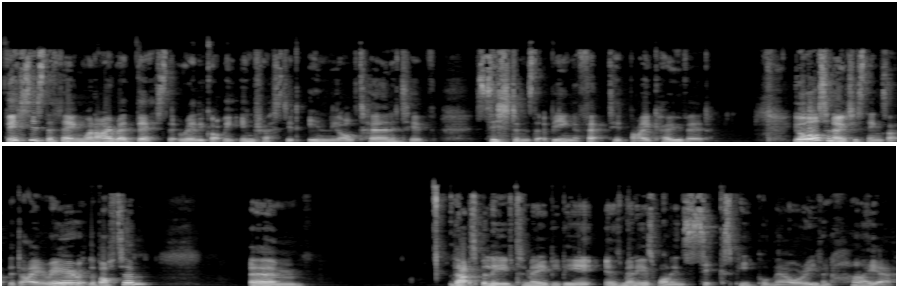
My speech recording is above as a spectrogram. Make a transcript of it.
This is the thing when I read this that really got me interested in the alternative systems that are being affected by COVID. You'll also notice things like the diarrhea at the bottom. Um, that's believed to maybe be as many as one in six people now, or even higher.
